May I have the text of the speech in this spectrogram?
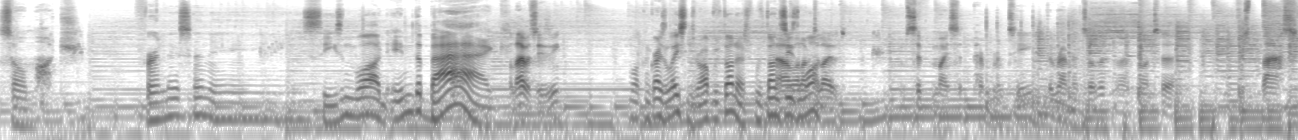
so much for listening. Season one in the bag. Well, that was easy. Well, congratulations, Rob. We've done it. We've done Oh, season well, I'm one. delighted. I'm sipping my peppermint tea, the remnants of it, and I'm going to just bask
